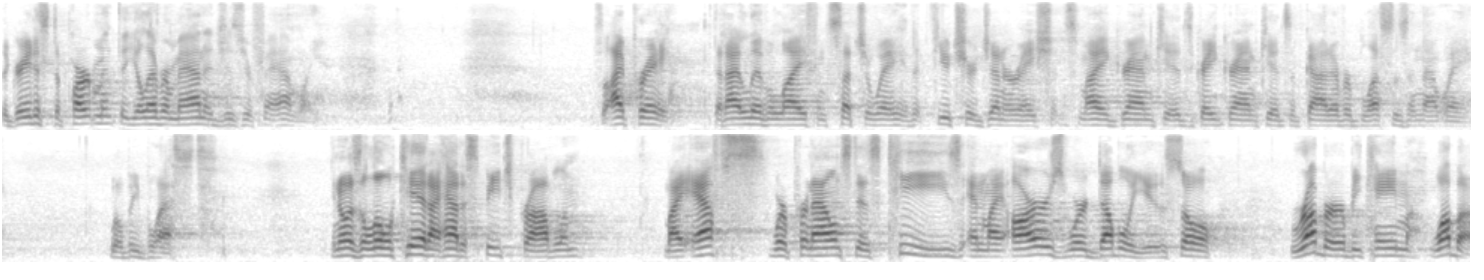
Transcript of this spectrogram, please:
The greatest department that you'll ever manage is your family. So I pray that I live a life in such a way that future generations, my grandkids, great grandkids, if God ever blesses in that way, will be blessed. You know, as a little kid, I had a speech problem. My F's were pronounced as T's and my R's were W's, so rubber became wubba.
